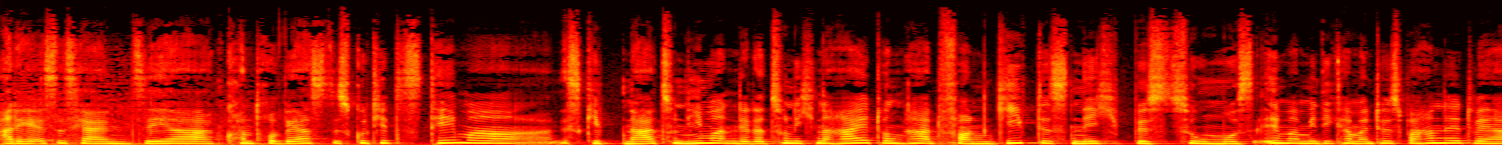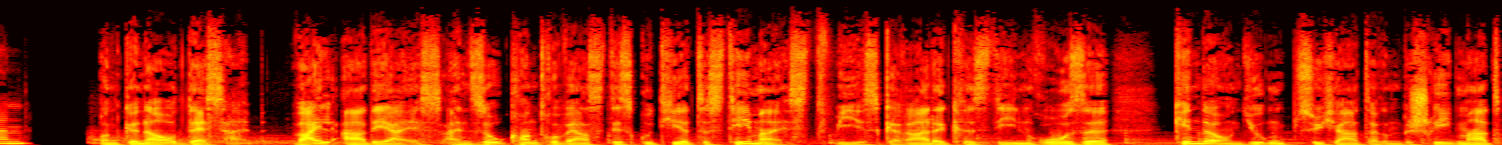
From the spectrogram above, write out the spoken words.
ADHS ist ja ein sehr kontrovers diskutiertes Thema. Es gibt nahezu niemanden, der dazu nicht eine Haltung hat, von gibt es nicht bis zu muss immer medikamentös behandelt werden. Und genau deshalb, weil ADHS ein so kontrovers diskutiertes Thema ist, wie es gerade Christine Rose, Kinder- und Jugendpsychiaterin, beschrieben hat,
